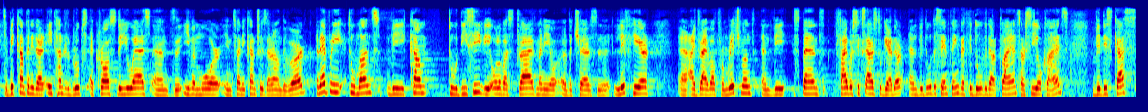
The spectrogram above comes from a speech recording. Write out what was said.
It's a big company. There are 800 groups across the US and even more in 20 countries around the world. And every two months we come to DC. We, all of us drive. Many of the chairs uh, live here uh, I drive up from Richmond and we spend five or six hours together and we do the same thing that we do with our clients, our CEO clients. We discuss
